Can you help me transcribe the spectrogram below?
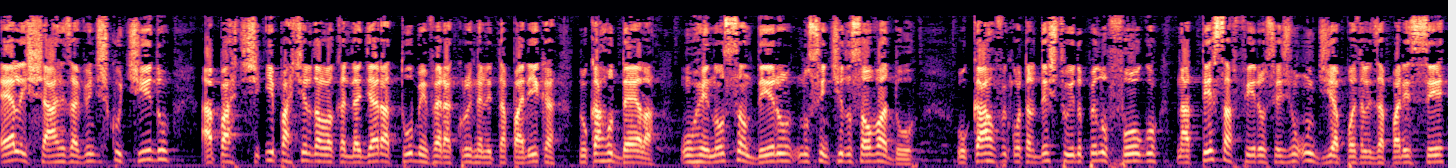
ela e Charles haviam discutido a e partiram da localidade de Aratuba, em Veracruz, na Itaparica, no carro dela, um Renault Sandero no sentido Salvador. O carro foi encontrado destruído pelo fogo na terça-feira, ou seja, um dia após ela desaparecer,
